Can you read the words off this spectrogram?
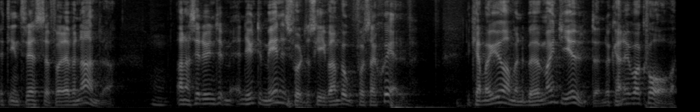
ett intresse för även andra. Mm. Annars är det ju inte, det är inte meningsfullt att skriva en bok för sig själv. Det kan man ju göra, men då behöver man inte ge ut den. Då kan den ju vara kvar. Va?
